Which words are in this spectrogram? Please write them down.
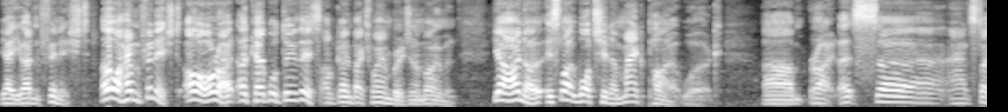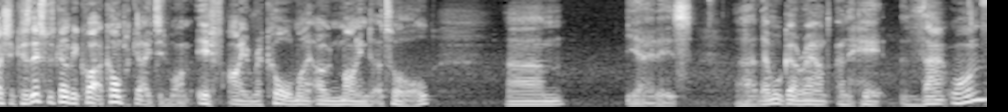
Yeah, you hadn't finished. Oh, I hadn't finished. Oh, all right. Okay, we'll do this. I'm going back to Ambridge in a moment. Yeah, I know. It's like watching a magpie at work. Um, right, let's uh, add station, because this was going to be quite a complicated one, if I recall my own mind at all. Um, yeah, it is. Uh, then we'll go around and hit that one.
